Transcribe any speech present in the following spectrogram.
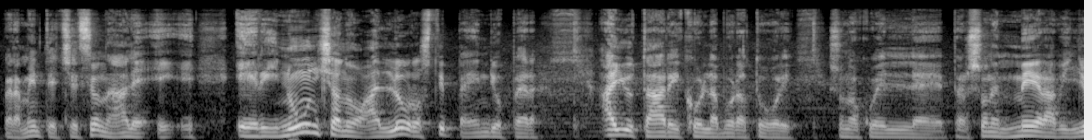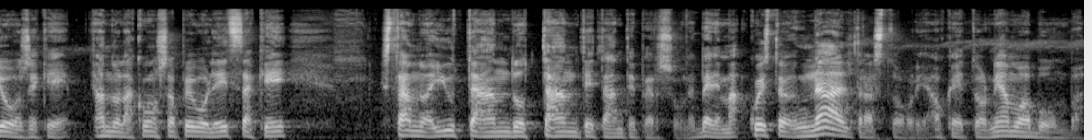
veramente eccezionale e, e, e rinunciano al loro stipendio per aiutare i collaboratori. Sono quelle persone meravigliose che hanno la consapevolezza che stanno aiutando tante tante persone. Bene, ma questa è un'altra storia. Ok, torniamo a bomba.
